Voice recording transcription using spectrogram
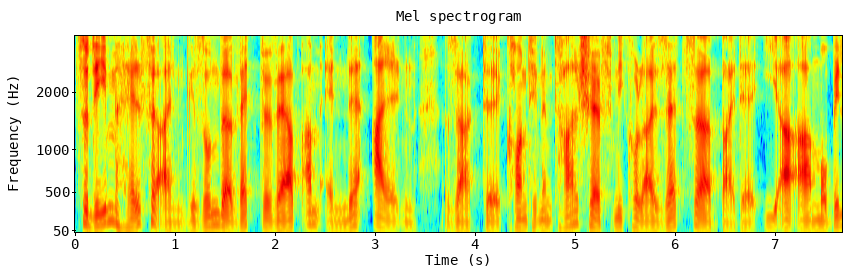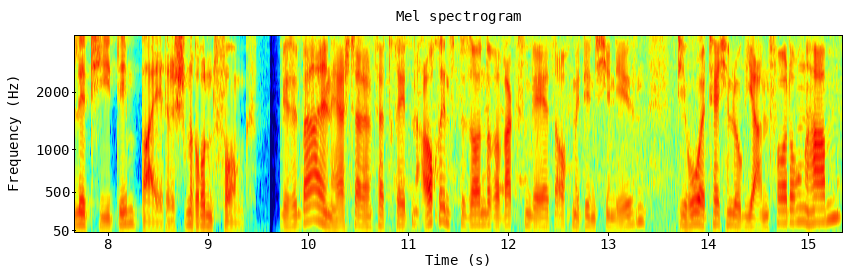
Zudem helfe ein gesunder Wettbewerb am Ende allen, sagte Kontinentalchef Nikolai Setzer bei der IAA Mobility dem Bayerischen Rundfunk. Wir sind bei allen Herstellern vertreten, auch insbesondere wachsen wir jetzt auch mit den Chinesen, die hohe Technologieanforderungen haben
